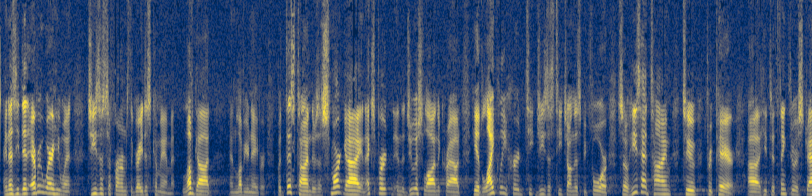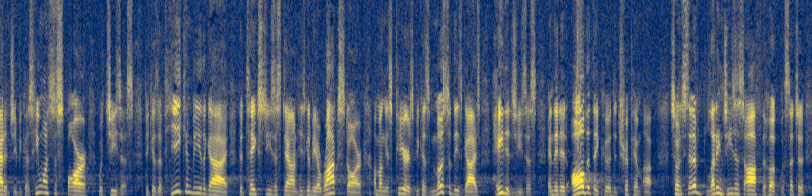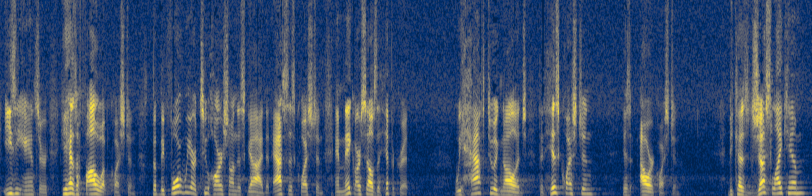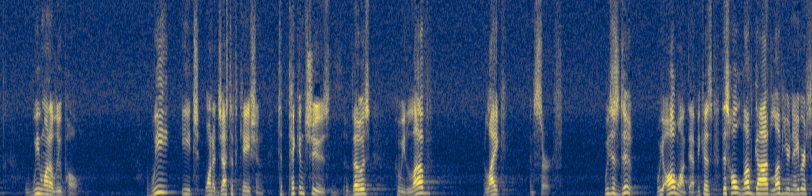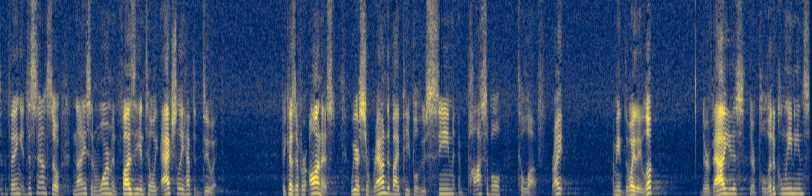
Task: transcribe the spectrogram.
And as he did everywhere he went, Jesus affirms the greatest commandment love God and love your neighbor. But this time, there's a smart guy, an expert in the Jewish law in the crowd. He had likely heard Jesus teach on this before, so he's had time to prepare, uh, he, to think through a strategy because he wants to spar with Jesus. Because if he can be the guy that takes Jesus down, he's going to be a rock star among his peers because most of these guys hated Jesus and they did all that they could to trip him up. So instead of letting Jesus off the hook with such an easy answer, he has a follow up question. But before we are too harsh on this guy that asks this question and make ourselves a hypocrite, we have to acknowledge that his question is our question. Because just like him, we want a loophole. We each want a justification to pick and choose those who we love, like, and serve. We just do. We all want that because this whole love God, love your neighbor thing, it just sounds so nice and warm and fuzzy until we actually have to do it. Because if we're honest, we are surrounded by people who seem impossible to love, right? I mean, the way they look, their values, their political leanings,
